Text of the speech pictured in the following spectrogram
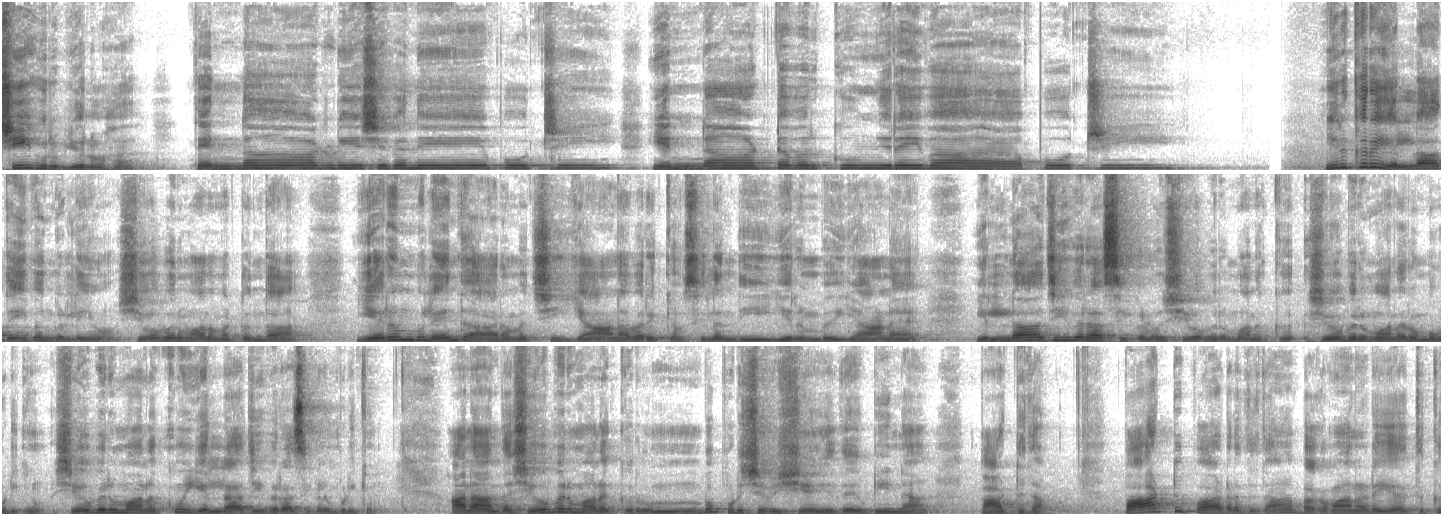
ஸ்ரீ குருபியோ நமக. தென்னாடுடைய சிவனே போற்றி எந்நாட்டவர்க்கும் இறைவா போற்றி. இருக்கிற எல்லா தெய்வங்கள்லேயும் சிவபெருமானை மட்டும்தான் எறும்புலேருந்து ஆரம்பித்து யானை வரைக்கும் சிலந்தி எறும்பு யானை எல்லா ஜீவராசிகளும் சிவபெருமானுக்கு சிவபெருமானை ரொம்ப பிடிக்கும். சிவபெருமானுக்கும் எல்லா ஜீவராசிகளும் பிடிக்கும். ஆனால் அந்த சிவபெருமானுக்கு ரொம்ப பிடிச்ச விஷயம் எது அப்படின்னா பாட்டு தான். பாட்டு பாடுறது தான் பகவான் அடையிறதுக்கு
